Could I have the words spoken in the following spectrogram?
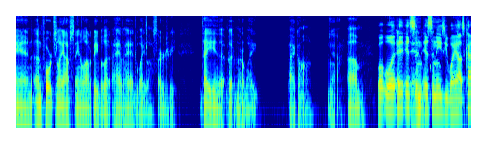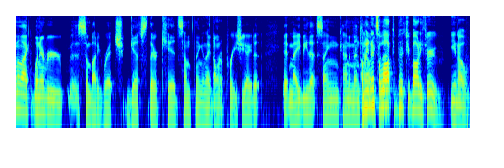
And unfortunately, I've seen a lot of people that have had weight loss surgery. They end up putting their weight back on. Yeah. Um, Well, well, it, it's an it's an easy way out. It's kind of like whenever uh, somebody rich gifts their kid something and they don't appreciate it. It may be that same kind of mentality. I mean, it's a that. lot to put your body through, you know,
